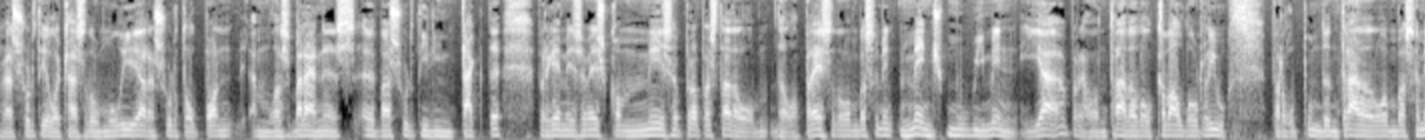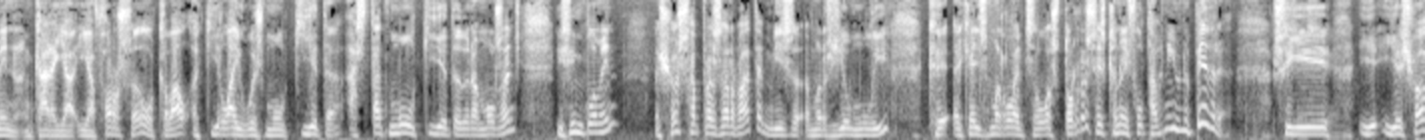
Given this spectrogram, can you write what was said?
va sortir la casa del Molí, ara surt el pont amb les baranes, eh, va sortir intacte, perquè a més a més, com més a prop està de la, de la presa, de l'embassament, menys moviment hi ha, perquè l'entrada del cabal del riu per al punt d'entrada de l'embassament encara hi ha, hi ha força, el cabal, aquí l'aigua és molt quieta, ha estat molt quieta durant molts anys, i simplement això s'ha preservat, hem vist emergir el molí, que aquells merlets de les torres és que no hi faltava ni una pedra. O sigui, sí, sí. I, i això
